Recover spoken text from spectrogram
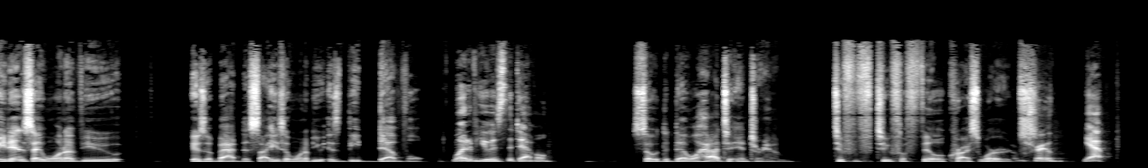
He didn't say one of you is a bad disciple. He said one of you is the devil. one of you Mhm. is the devil. So the devil had to enter him to f- to fulfill Christ's words. True. Yep.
